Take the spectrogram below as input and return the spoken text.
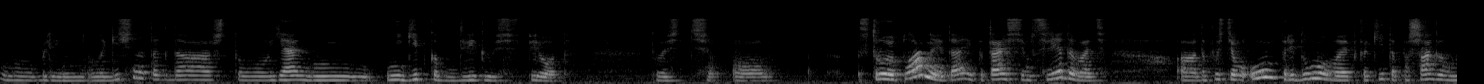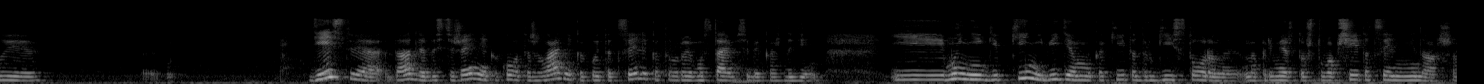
Ну, блин, логично тогда, что я не гибко двигаюсь вперед. То есть э, строю планы, да, и пытаюсь им следовать. Э, допустим, ум придумывает какие-то пошаговые э, действия да, для достижения какого-то желания, какой-то цели, которую мы ставим себе каждый день. И мы не гибки, не видим какие-то другие стороны. Например, то, что вообще эта цель не наша.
